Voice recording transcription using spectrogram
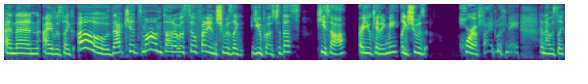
And then I was like, Oh, that kid's mom thought it was so funny. And she was like, You posted this? He saw? Are you kidding me? Like, she was horrified with me. And I was like,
